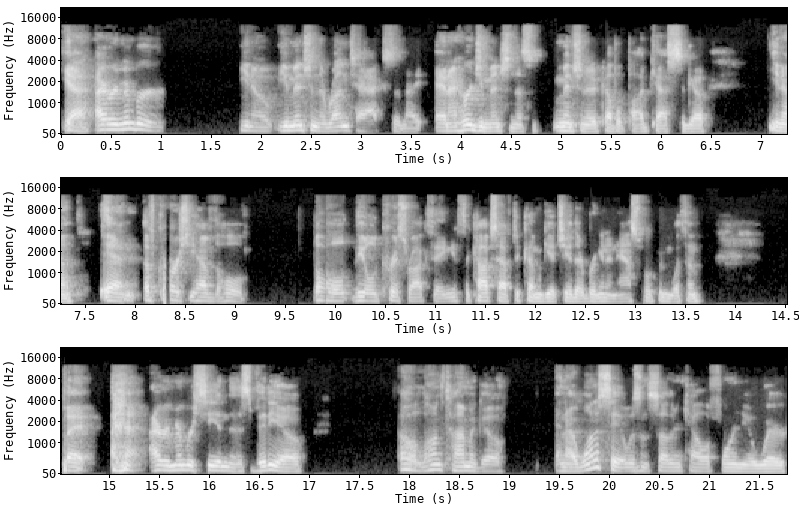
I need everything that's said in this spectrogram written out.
Yeah, I remember. You know, you mentioned the run tax, and I and I heard you mention this mention it a couple podcasts ago. You know, and of course you have the whole, the whole the old Chris Rock thing. If the cops have to come get you, they're bringing an ass whooping with them. But I remember seeing this video, oh, a long time ago, and I want to say it was in Southern California where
